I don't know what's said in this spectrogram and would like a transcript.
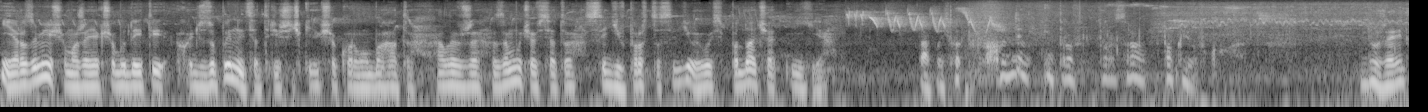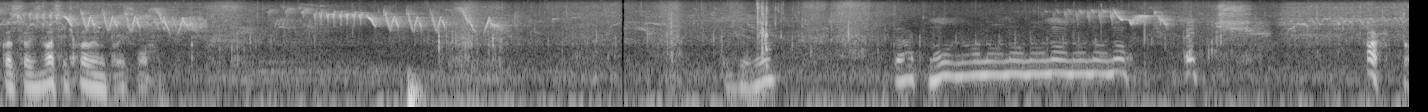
Ні, я розумію, що може, якщо буде йти, хоч зупиниться трішечки, якщо корму багато, але вже замучився, то сидів, просто сидів, і ось подача і є. Так, ось ходив і просрав покльовку. Дуже рідко, це ось 20 хвилин пройшло. Підійду. Так, ну, ну, ну, ну, ну, ну, ну, ну, ну. А хто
